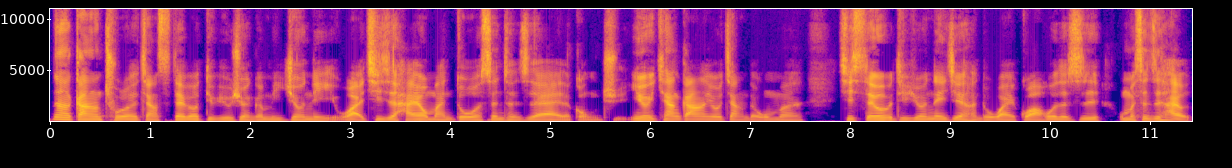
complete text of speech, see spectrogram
那刚刚除了讲 Stable Diffusion 跟 Midjourney 以外，其实还有蛮多生成式 AI 的工具，因为像刚刚有讲的，我们其实 Stable Diffusion 内建很多外挂，或者是我们甚至还有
